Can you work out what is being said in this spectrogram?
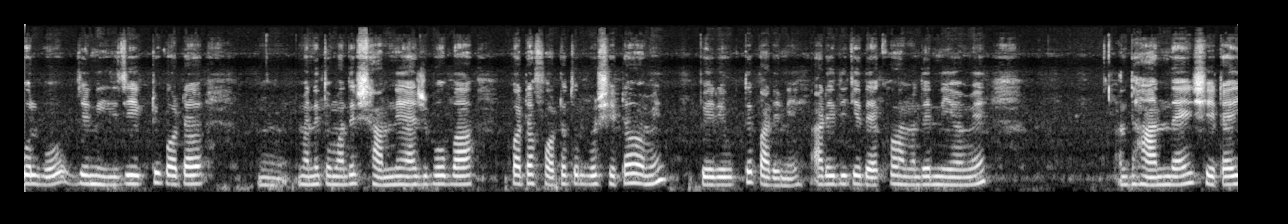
বলব? যে নিজে একটু কটা মানে তোমাদের সামনে আসব বা কটা ফটো তুলবো সেটাও আমি পেরে উঠতে পারিনি। আর এদিকে দেখো আমাদের নিয়মে ধান দেয়, সেটাই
